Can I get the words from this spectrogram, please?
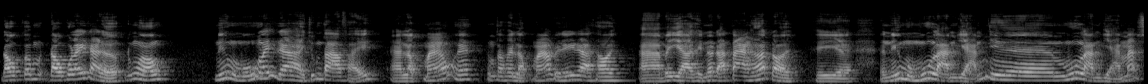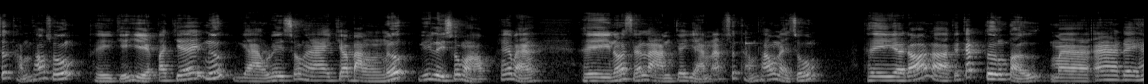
đâu có đâu có lấy ra được đúng không? Nếu mà muốn lấy ra thì chúng ta phải à, lọc máu ha chúng ta phải lọc máu để lấy ra thôi. À bây giờ thì nó đã tan hết rồi thì à, nếu mà muốn làm giảm như muốn làm giảm áp suất thẩm thấu xuống thì chỉ việc ta chế nước vào ly số 2 cho bằng nước với ly số 1 các bạn thì nó sẽ làm cho giảm áp suất thẩm thấu này xuống. Thì à, đó là cái cách tương tự mà ADH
